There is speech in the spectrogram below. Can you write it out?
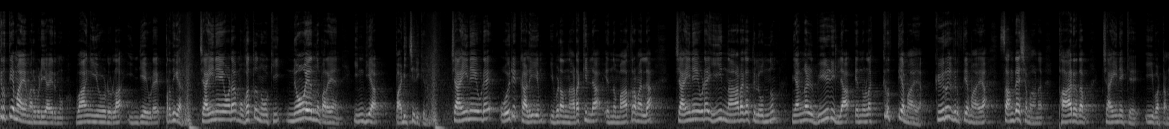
കൃത്യമായ മറുപടിയായിരുന്നു വാങ്ങിയോടുള്ള ഇന്ത്യയുടെ പ്രതികരണം. ചൈനയോട് മുഖത്ത് നോക്കി നോ എന്ന് പറയാൻ ഇന്ത്യ പഠിച്ചിരിക്കുന്നു. ചൈനയുടെ ഒരു കളിയും ഇവിടെ നടക്കില്ല എന്ന് മാത്രമല്ല ചൈനയുടെ ഈ നാടകത്തിലൊന്നും ഞങ്ങൾ വീഴില്ല എന്നുള്ള കൃത്യമായ കിറുകൃത്യമായ സന്ദേശമാണ് ഭാരതം ചൈനയ്ക്ക് ഈ വട്ടം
